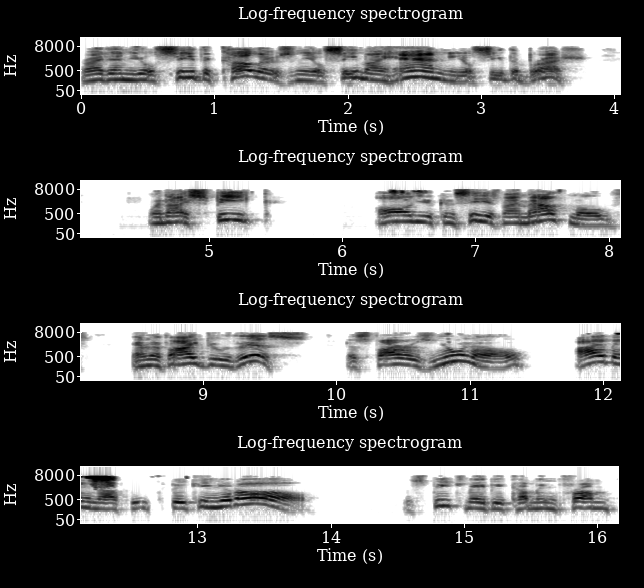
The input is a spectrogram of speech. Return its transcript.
right? And you'll see the colors and you'll see my hand and you'll see the brush. When I speak, all you can see is my mouth moves. And if I do this, as far as you know, I may not be speaking at all. The speech may be coming from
